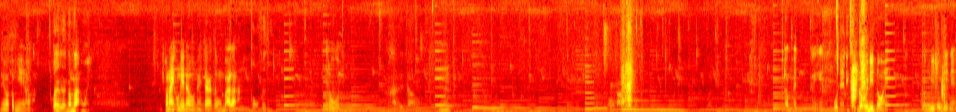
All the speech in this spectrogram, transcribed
nếu mà cầm nhẹ nó con này là năm lạng không anh con này không đến đâu con này chắc là tầm ba lạng to phết thế rồi ừ. cầm cái cái cái bút này cầm cái đít nó này cầm bịt cái đít này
